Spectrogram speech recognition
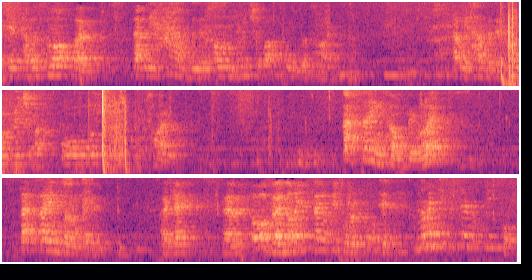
okay, have a smartphone that we have within arm's reach of us all the time. That we have within arm's reach of us all the time. That's saying something, right? That's saying something. Okay? Um, also, 90% of people reported, 90% of people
